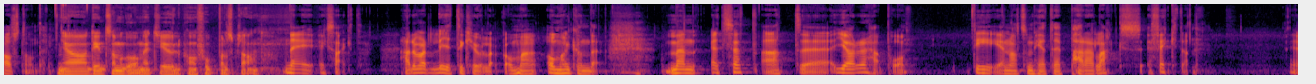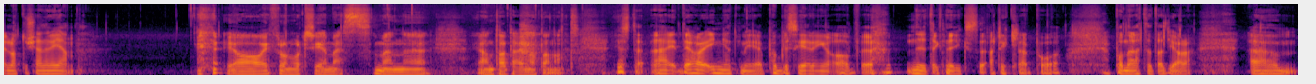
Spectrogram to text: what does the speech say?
avstånd. Ja, det är inte som att gå med ett hjul på en fotbollsplan. Nej, exakt. Det hade varit lite kul om man, om man kunde. Men ett sätt att eh, göra det här på, det är något som heter parallaxeffekten. Är det något du känner igen? ja, ifrån vårt CMS, men eh, jag antar att det är något annat. Just det. Nej, det har inget med publicering av eh, ny tekniks artiklar på, på nätet att göra. Um,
